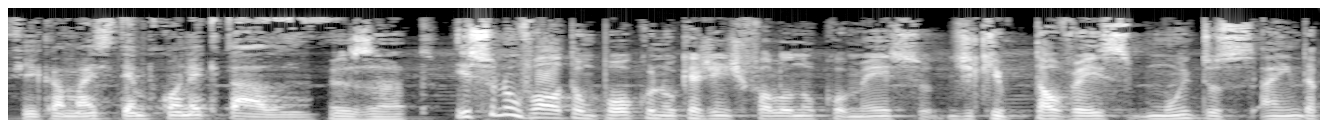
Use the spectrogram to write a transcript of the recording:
fica mais tempo conectado, né? Exato. Isso não volta um pouco no que a gente falou no começo, de que talvez muitos ainda,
